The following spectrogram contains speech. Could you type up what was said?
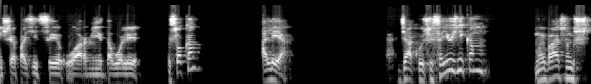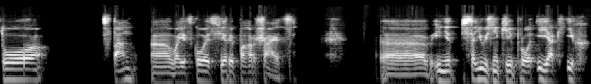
іншыя пазіцыі у арміі даволі высока але дзякуючы саюзнікам мы бачым что стан э, вайсковай сферы пагаршаецца. Э, і не саюзнікі про і як іх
